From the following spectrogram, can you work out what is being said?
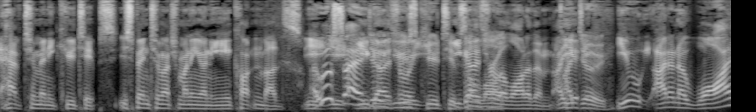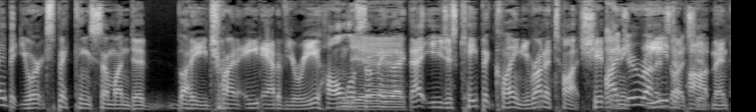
have too many Q-tips. You spend too much money on ear cotton buds. You, I will you, say I you do go use through, Q-tips You go a through lot. a lot of them. I you- do. You, I don't know why, but you're expecting someone to bloody try and eat out of your ear hole or Yeah. something like that. You just keep it clean. You run a tight ship I do run a tight ship.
